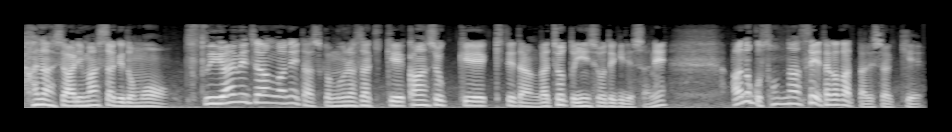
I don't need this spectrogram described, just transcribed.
話ありましたけども、筒井あゆめちゃんがね、確か紫系、寒色系着てたんがちょっと印象的でしたね。あの子そんな背高かったでしたっけ？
